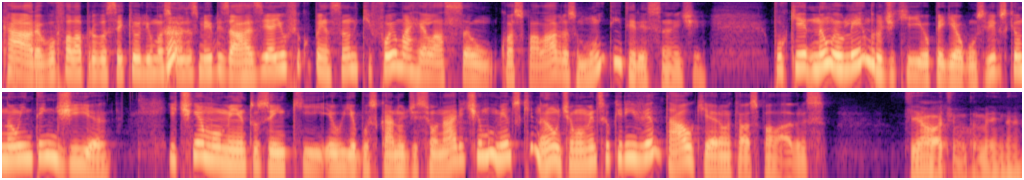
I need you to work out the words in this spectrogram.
Cara, vou falar para você que eu li umas coisas meio bizarras. E aí eu fico pensando que foi uma relação com as palavras muito interessante. Porque não, eu lembro de que eu peguei alguns livros que eu não entendia. E tinha momentos em que eu ia buscar no dicionário e tinha momentos que não. Tinha momentos que eu queria inventar o que eram aquelas palavras. Que é ótimo também, né?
